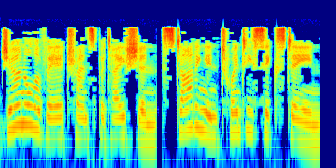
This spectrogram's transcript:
Journal of Air Transportation starting in 2016.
